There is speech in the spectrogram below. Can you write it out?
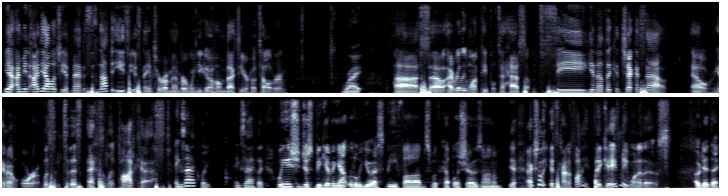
yeah, I mean, Ideology of Madness is not the easiest name to remember when you go home back to your hotel room. Right. Uh, so I really want people to have something to see. You know, they can check us out, or you know, or listen to this excellent podcast. Exactly. Exactly. Well, you should just be giving out little USB fobs with a couple of shows on them. Yeah, actually, it's kind of funny. They gave me one of those. Oh, did they?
